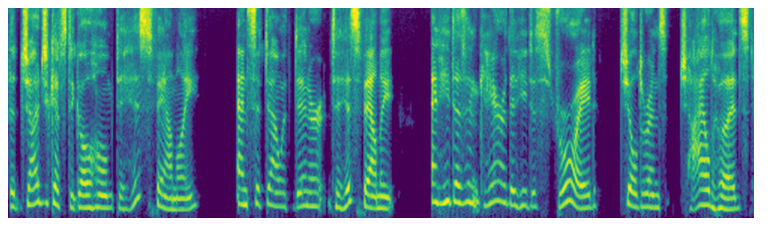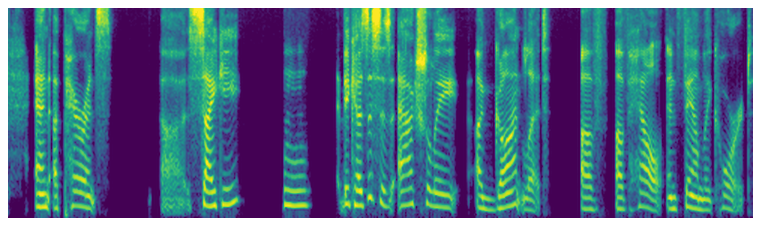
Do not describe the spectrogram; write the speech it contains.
the judge gets to go home to his family and sit down with dinner to his family and he doesn't care that he destroyed children's childhoods and a parent's uh, psyche mm-hmm. because this is actually a gauntlet of of hell in family court.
